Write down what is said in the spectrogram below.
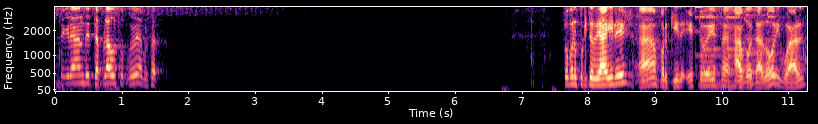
Este grande, este aplauso. Me voy a cruzar. Tomen un poquito de aire, ¿ah? porque esto es agotador igual.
